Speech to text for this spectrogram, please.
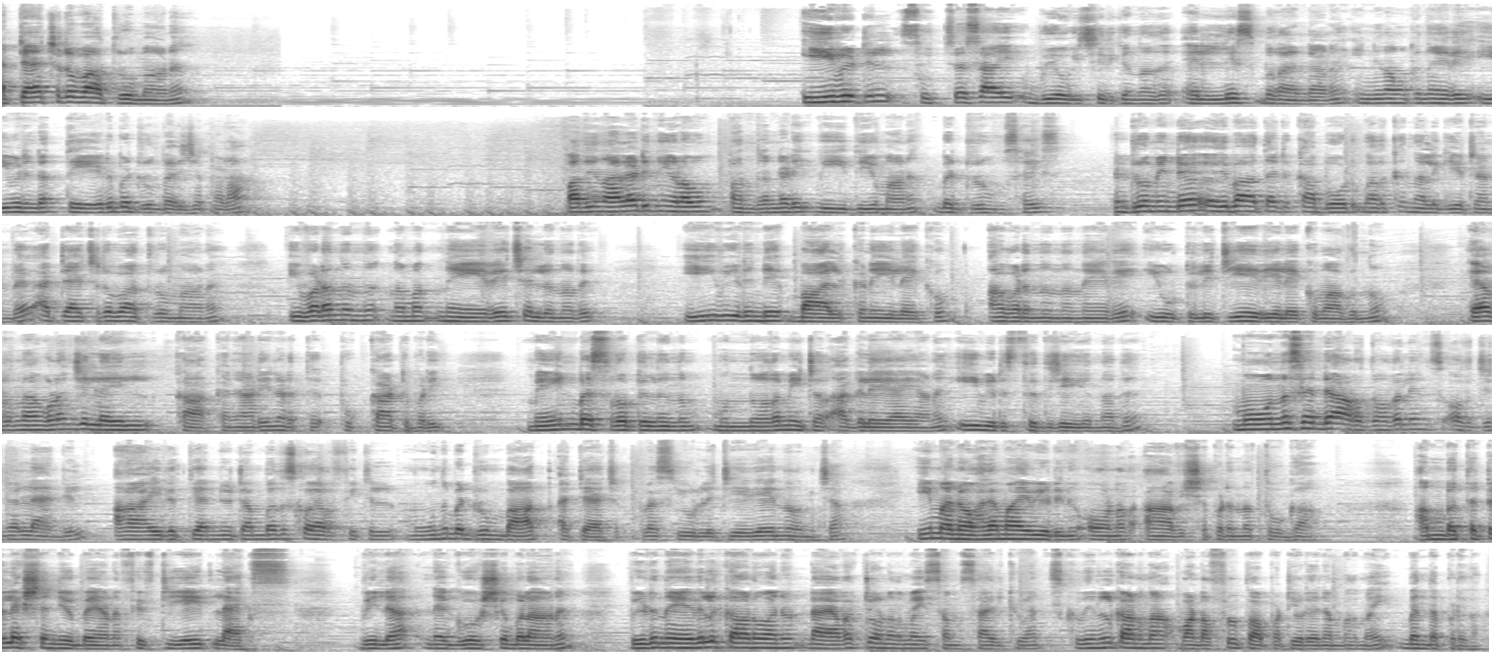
അറ്റാച്ച്ഡ് ബാത്റൂമാണ്. ഈ വീട്ടിൽ സ്വിച്ചസ് ആയി ഉപയോഗിച്ചിരിക്കുന്നത് എല്ലിസ് ബ്രാൻഡാണ് ഇനി നമുക്ക് നേരെ ഈ വീടിന്റെ തേർഡ് ബെഡ്റൂം പരിചയപ്പെടാം. പതിനാലടി നീളവും പന്ത്രണ്ടടി വീതിയുമാണ് ബെഡ്റൂം സൈസ് ബെഡ്റൂമിന്റെ ഒരു ഭാഗത്തായിട്ട് കബോർഡ് വർക്ക് നൽകിയിട്ടുണ്ട്. അറ്റാച്ച്ഡ് ബാത്റൂമാണ് ഇവിടെ നിന്ന് നമ്മൾ നേരെ ചെല്ലുന്നത് ഈ വീടിന്റെ ബാൽക്കണിയിലേക്കും അവിടെ നിന്ന് നേരെ യൂട്ടിലിറ്റി ഏരിയയിലേക്കുമാകുന്നു എറണാകുളം ജില്ലയിൽ കാക്കനാടിനടുത്ത് പുക്കാട്ടുപടി മെയിൻ ബസ് റൂട്ടിൽ നിന്നും മുന്നൂറ് മീറ്റർ അകലെയായാണ് ഈ വീട് സ്ഥിതി ചെയ്യുന്നത്. മൂന്ന് സെന്റ് അറുന്നൂറ് ലിൻസ് ഒറിജിനൽ ലാൻഡിൽ ആയിരത്തി അഞ്ഞൂറ്റമ്പത് സ്ക്വയർ ഫീറ്റിൽ മൂന്ന് bedroom bath attached plus utility ഏരിയയിൽ നിർമ്മിച്ച ഈ മനോഹരമായ വീടിന് ഓണർ ആവശ്യപ്പെടുന്ന തുക അമ്പത്തെട്ട് ലക്ഷം രൂപയാണ് ഫിഫ്റ്റി എയ്റ്റ് ലാക്സ് വില നെഗോഷ്യബിൾ ആണ്. വീട് നേരിൽ കാണുവാനും ഡയറക്റ്റ് ഓണറുമായി സംസാരിക്കുവാൻ സ്ക്രീനിൽ കാണുന്ന വണ്ടർഫുൾ പ്രോപ്പർട്ടിയുടെ നമ്പറുമായി ബന്ധപ്പെടുക.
